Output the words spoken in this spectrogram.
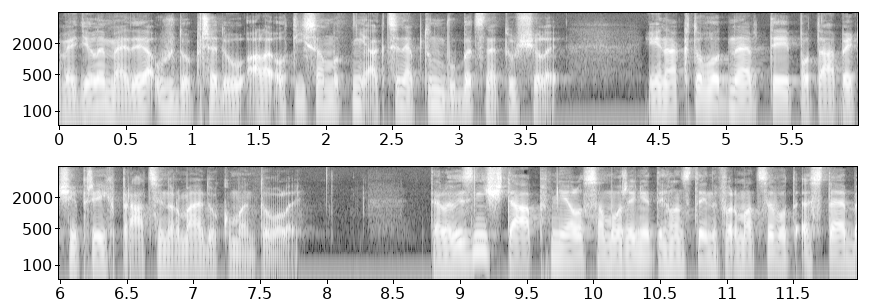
věděli média už dopředu, ale o té samotné akci Neptun vůbec netušili. Jinak toho dne ty potápěči při jejich práci normálně dokumentovali. Televizní štáb měl samozřejmě tyhle informace od STB,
